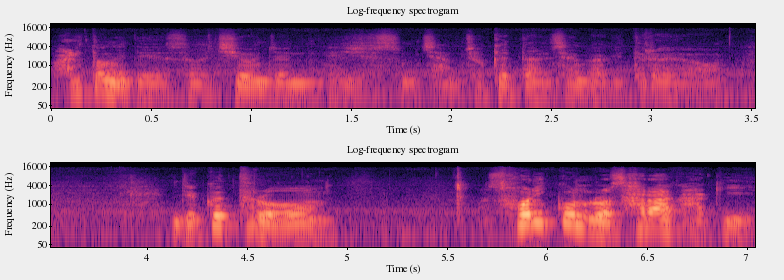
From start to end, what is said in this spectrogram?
활동에 대해서 지원 좀 해주셨으면 참 좋겠다는 생각이 들어요. 이제 끝으로 소리꾼으로 살아가기.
